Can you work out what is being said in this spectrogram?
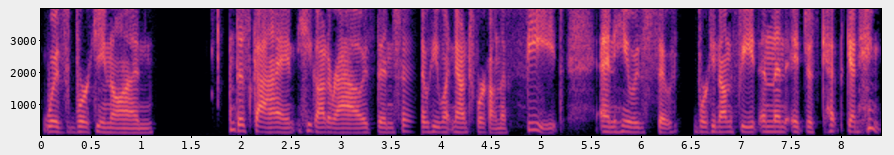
was working on this guy and he got aroused and so he went down to work on the feet and he was so working on the feet and then it just kept getting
